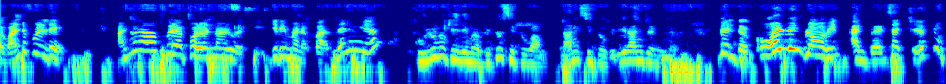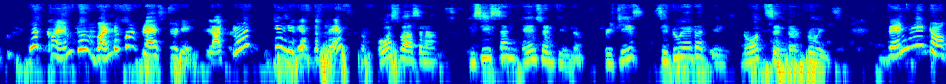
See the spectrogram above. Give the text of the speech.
have a wonderful day. අනුරාපුර පොළොන්නරුව ගිරිමන වන්දනීය කුළුණු පිළිම පිටු සිතුවම් නන් සිතු විරංජනීය. when the cold wind blowing and birds are chirping. We have come to a wonderful place today. Lakron, can you guess the place? Of course, Vasana, this is an ancient kingdom which is situated in North Central Province. When we talk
